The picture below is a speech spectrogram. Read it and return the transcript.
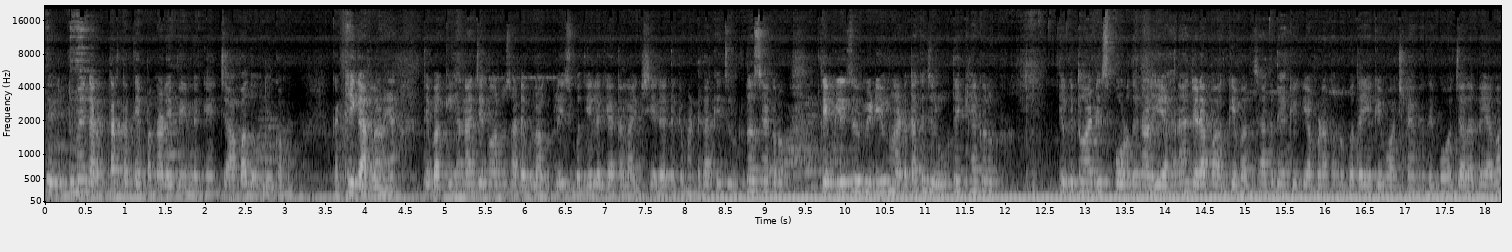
ਤੇ ਦੁੱਧ ਮੈਂ ਗਰਮ ਧਰਤਾ ਤੇ ਆਪਾਂ ਨਾਲੇ ਪੀਣ ਲੱਗੇ ਚਾਹ ਪਾ ਦੋ ਦੋ ਕੰਮ। ਇਕੱਠੇ ਹੀ ਕਰ ਲੈਣੇ ਆ। ਤੇ ਬਾਕੀ ਹਨਾ ਜੇ ਤੁਹਾਨੂੰ ਸਾਡੇ ਵਲੌਗ ਪਲੀਜ਼ ਵਧੀਆ ਲੱਗਿਆ ਤਾਂ ਲਾਈਕ ਸ਼ੇਅਰ ਤੇ ਕਮੈਂਟ ਕਰਕੇ ਜਰੂਰ ਦੱਸਿਆ ਕਰੋ। ਤੇ ਪਲੀਜ਼ ਵੀਡੀਓ ਨੂੰ ਐਂਡ ਤੱਕ ਜਰੂਰ ਦੇਖਿਆ ਕਰੋ। ਕਿਉਂਕਿ ਤੁਹਾਡੀ ਸਪੋਰਟ ਦੇ ਨਾਲ ਹੀ ਆ ਹਨਾ ਜਿਹੜਾ ਆਪਾਂ ਅੱਗੇ ਵੱਧ ਸਕਦੇ ਹਾਂ ਕਿਉਂਕਿ ਆਪਣਾ ਤੁਹਾਨੂੰ ਪਤਾ ਹੀ ਹੈ ਕਿ ਵਾਚ ਟਾਈਮ ਹਜੇ ਬਹੁਤ ਜ਼ਿਆਦਾ ਪਿਆ ਵਾ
